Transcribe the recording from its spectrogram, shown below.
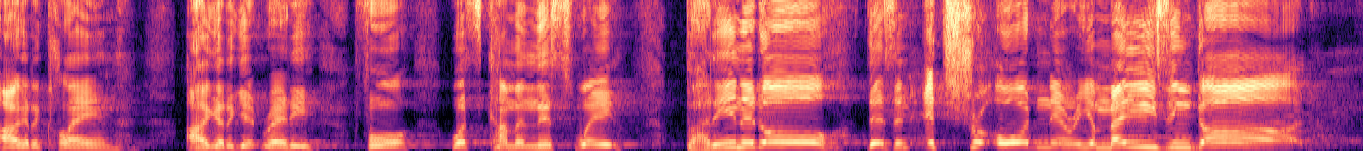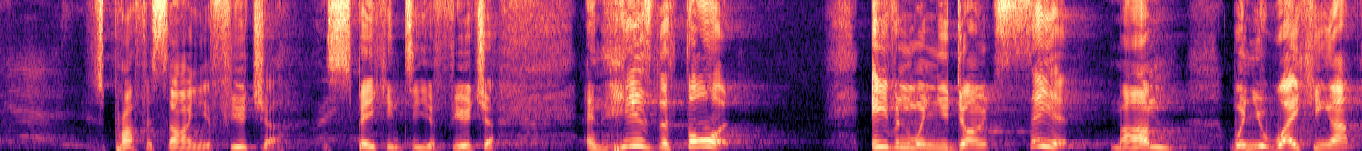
I gotta clean, I gotta get ready for what's coming this way. But in it all, there's an extraordinary, amazing God. He's prophesying your future, He's speaking to your future. And here's the thought even when you don't see it, mum, when you're waking up,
